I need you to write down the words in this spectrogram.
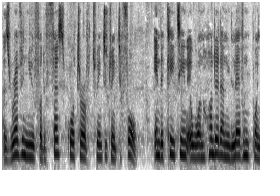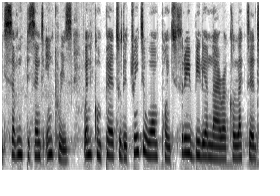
as revenue for the first quarter of 2024, indicating a 111.7% increase when compared to the 21.3 billion naira collected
